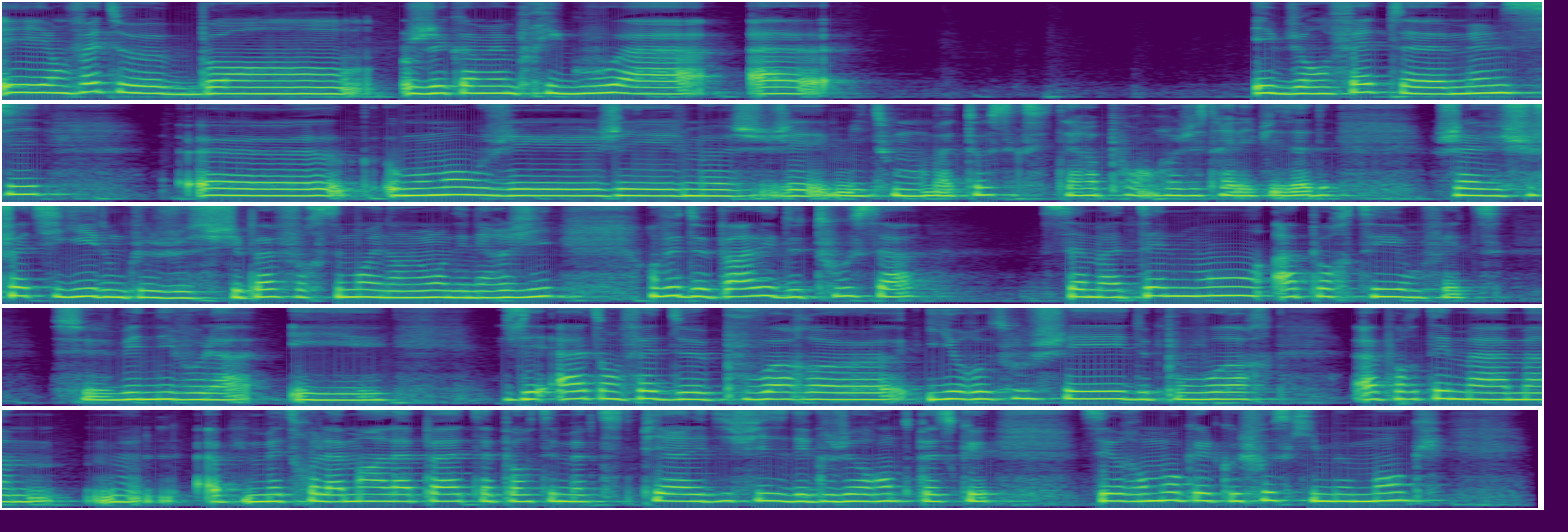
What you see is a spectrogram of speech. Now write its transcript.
Et en fait, euh, ben, j'ai quand même pris goût à, Et bien en fait, euh, même si euh, au moment où j'ai mis tout mon matos, etc., pour enregistrer l'épisode, je suis fatiguée, donc je n'ai pas forcément énormément d'énergie. En fait, de parler de tout ça, ça m'a tellement apporté, en fait, ce bénévolat. Et j'ai hâte, en fait, de pouvoir y retoucher, de pouvoir apporter ma, ma, mettre la main à la pâte, apporter ma petite pierre à l'édifice dès que je rentre parce que c'est vraiment quelque chose qui me manque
